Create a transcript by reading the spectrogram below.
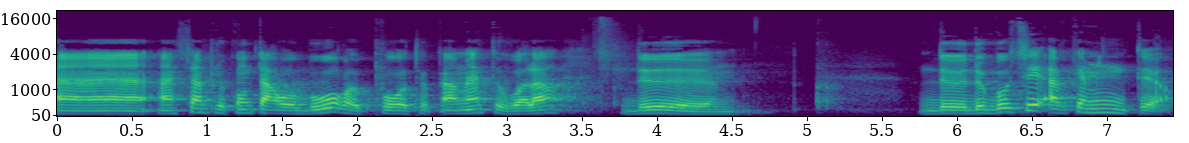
un, simple compte à rebours pour te permettre voilà, de, de, bosser avec un minuteur.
